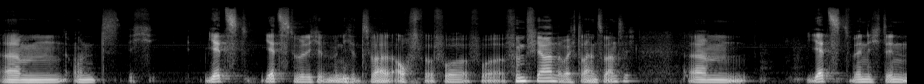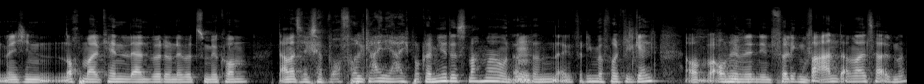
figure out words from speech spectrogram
Ähm, und ich jetzt, jetzt würde ich, wenn ich jetzt war auch vor, vor, vor fünf Jahren, da war ich 23, ähm, jetzt, wenn ich den, wenn ich ihn nochmal kennenlernen würde und er würde zu mir kommen, damals hätte ich gesagt, boah, voll geil, ja, ich programmiere das, mach mal und dann, dann äh, verdienen wir voll viel Geld. Aber auch in den völligen Wahn damals halt, ne?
